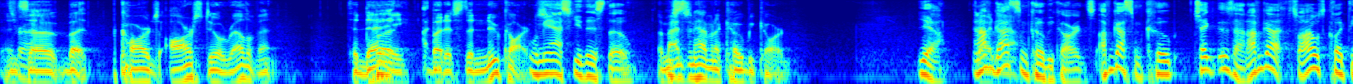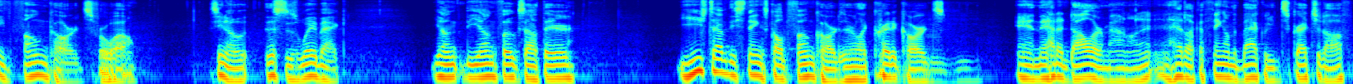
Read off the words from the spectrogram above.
and right. so, but cards are still relevant today, but, it's the new cards. Let me ask you this though. Imagine having a Kobe card. Yeah. And I've got now. some Kobe cards. I've got some Kobe. Check this out. I've got, so I was collecting phone cards for a while. So, you know, this is way back. Young, the young folks out there, you used to have these things called phone cards. They're like credit cards. And they had a dollar amount on it. And it had like a thing on the back where you'd scratch it off.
